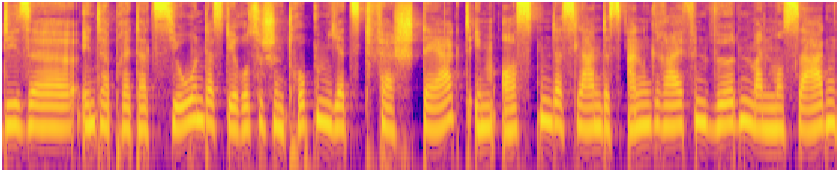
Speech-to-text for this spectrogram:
diese Interpretation, dass die russischen Truppen jetzt verstärkt im Osten des Landes angreifen würden. Man muss sagen,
